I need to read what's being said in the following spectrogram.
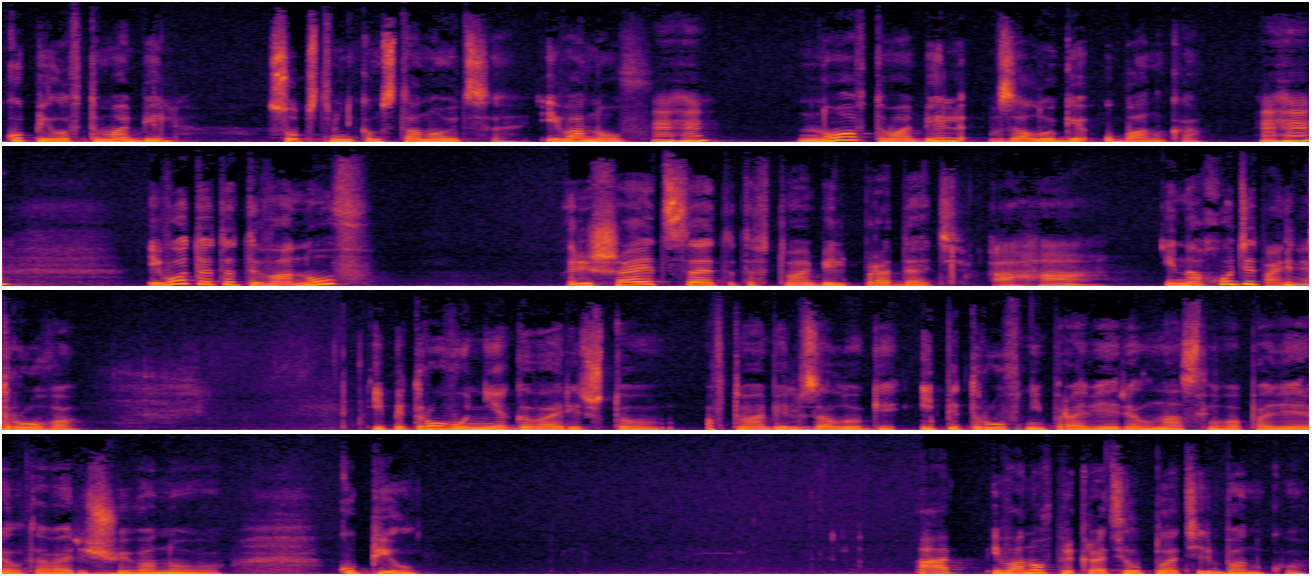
Купил автомобиль, собственником становится Иванов, Мгм. но автомобиль в залоге у банка. Мгм. И вот этот Иванов решается этот автомобиль продать. Ага. И находит Понятно. Петрова. И Петрову не говорит, что автомобиль в залоге. И Петров не проверил, на слово поверил товарищу Иванову. Купил. А Иванов прекратил платить банку.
